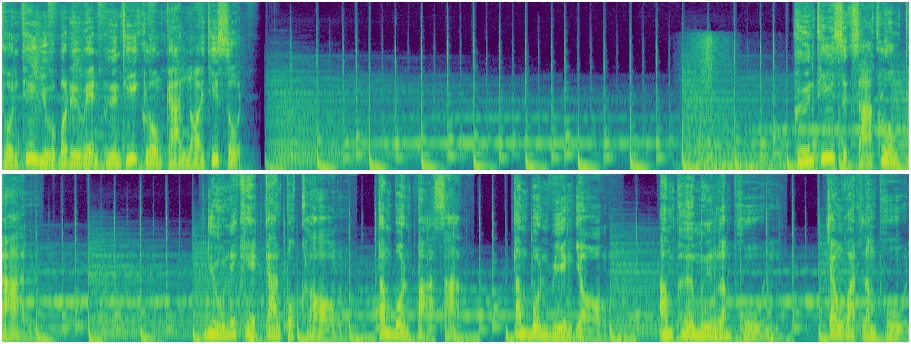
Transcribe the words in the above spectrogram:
ชนที่อยู่บริเวณพื้นที่โครงการน้อยที่สุด พื้นที่ศึกษาโครงการ อยู่ในเขตการปกครอง ตำบลป่าสัก ตำบลเวียงยอง อำเภอเมืองลำพูน จังหวัดลำพูน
